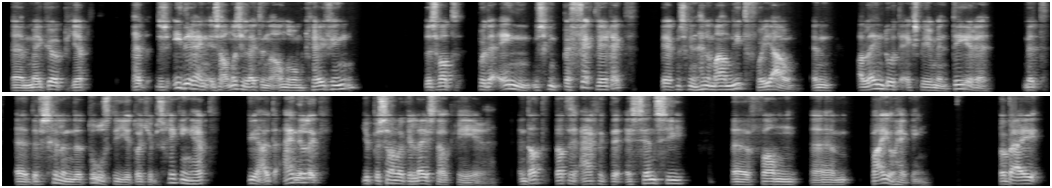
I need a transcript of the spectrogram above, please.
make-up, je hebt dus iedereen is anders, je leeft in een andere omgeving. Dus wat voor de een misschien perfect werkt, werkt misschien helemaal niet voor jou. En alleen door te experimenteren met uh, de verschillende tools die je tot je beschikking hebt, kun je uiteindelijk je persoonlijke leefstijl creëren. En dat, dat is eigenlijk de essentie uh, van um, biohacking. Waarbij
